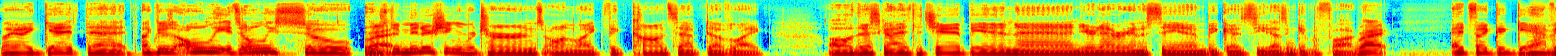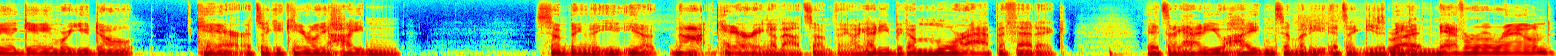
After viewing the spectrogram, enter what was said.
Like I get that. Like there's only it's only so there's Right. diminishing returns on like the concept of like, oh, this guy's the champion and you're never gonna see him because he doesn't give a fuck. Right. It's like a, having a game where you don't care. It's like you can't really heighten something that you you know not caring about something. Like how do you become more apathetic? It's like how do you heighten somebody? It's like you just make Right. him never around,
